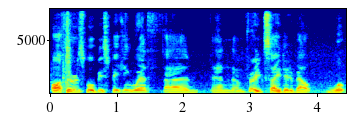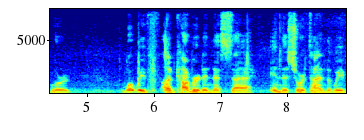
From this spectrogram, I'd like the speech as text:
authors we'll be speaking with, um, and I'm very excited about what we're what we've uncovered in this uh, in this short time that we've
